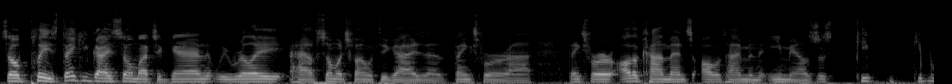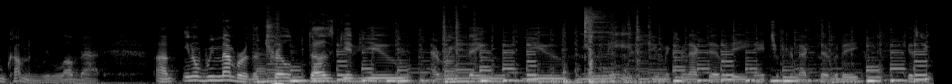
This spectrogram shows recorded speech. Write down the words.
so please, thank you guys so much again. We really have so much fun with you guys. Uh, thanks for uh, thanks for all the comments all the time in the emails. Just keep keep them coming. We love that. Um, you know, remember the trail does give you everything you you need: human connectivity, nature connectivity. Gives you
